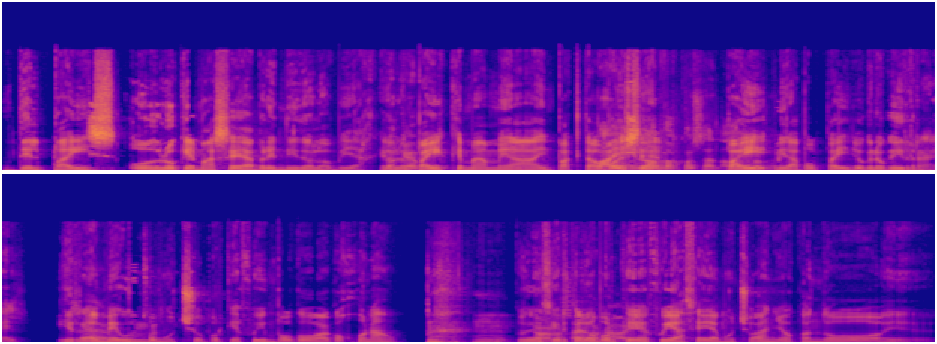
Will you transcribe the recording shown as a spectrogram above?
del país o de lo que más he aprendido en los viajes. Lo El que- país que más me ha impactado País, puede ser... las dos cosas. las dos País, cosas. mira, pues país yo creo que Israel. Israel, me gustó mucho porque fui un poco acojonado, Mm, puedo no decírtelo lo que porque había. fui hace ya muchos años cuando... eh,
